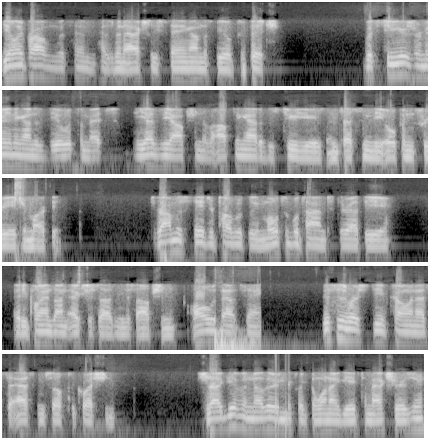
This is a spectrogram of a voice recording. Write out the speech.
The only problem with him has been actually staying on the field to pitch. With two years remaining on his deal with the Mets, he has the option of opting out of his two years and testing the open free agent market. DeGrom has stated publicly multiple times throughout the year that he plans on exercising this option, all without saying. This is where Steve Cohen has to ask himself the question: Should I give another mix like the one I gave to Max Scherzer,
